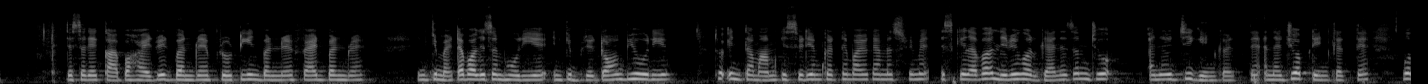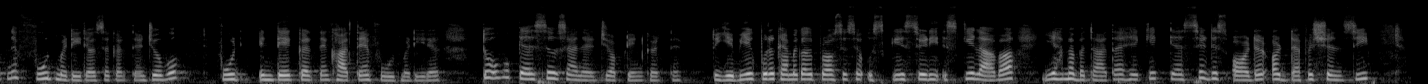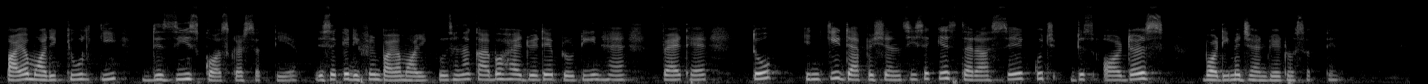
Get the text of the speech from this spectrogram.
जैसे कि कार्बोहाइड्रेट बन रहे हैं प्रोटीन बन रहे हैं फैट बन रहे हैं, इनकी मेटाबॉलिज्म हो रही है, इनकी ब्रेक डाउन भी हो रही है। तो इन तमाम की स्टडी हम करते हैं बायोकेमिस्ट्री में। इसके अलावा लिविंग ऑर्गेनिज्म जो एनर्जी गेन करते हैं एनर्जी ऑप्टेन करते हैं, वो अपने फ़ूड मटेरियल से करते हैं, जो वो फ़ूड इनटेक करते हैं, खाते हैं फ़ूड मटेरियल तो वो कैसे उसे एनर्जी ऑप्टेन करते हैं? तो ये भी एक पूरा केमिकल प्रोसेस है, उसकी स्टडी इसके अलावा ये हमें बताता है कि कैसे डिसऑर्डर और डेफिशिएंसी बायोमोलिक्यूल की डिज़ीज़ कॉज कर सकती है। जैसे कि डिफरेंट बायोमोलिक्यूल्स है ना कार्बोहाइड्रेट है प्रोटीन है फैट है तो इनकी डेफिशिएंसी से किस तरह से कुछ डिसऑर्डर्स बॉडी में जनरेट हो सकते हैं।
